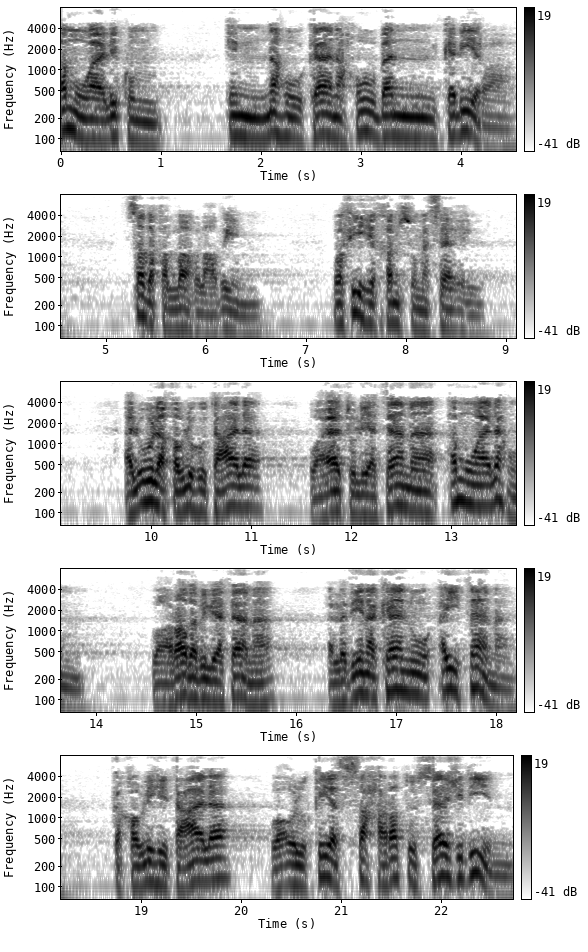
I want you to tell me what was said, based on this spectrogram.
أموالكم إنه كان حوبا كبيرا. صدق الله العظيم. وفيه خمس مسائل. الأولى قوله تعالى وآتوا اليتامى أموالهم. وأراد باليتامى الذين كانوا أيتاما كقوله تعالى وألقي السحرة ساجدين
